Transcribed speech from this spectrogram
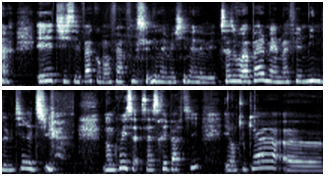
Et tu sais pas comment faire fonctionner la machine à laver. Ça se voit pas, mais elle m'a fait mine de me tirer dessus. Donc oui, ça, se répartit. Et en tout cas, euh,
